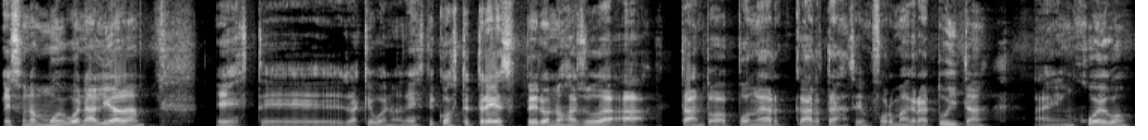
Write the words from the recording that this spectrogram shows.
es, una muy buena aliada, este, ya que bueno, en este coste 3, pero nos ayuda a tanto a poner cartas en forma gratuita en juego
